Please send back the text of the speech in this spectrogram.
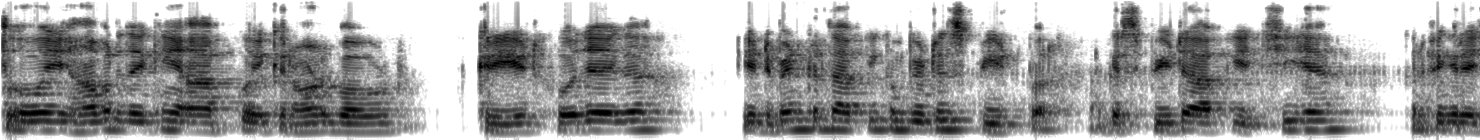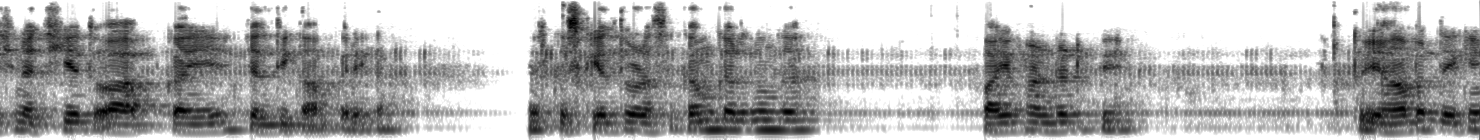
तो यहाँ पर देखें, आपको एक राउंड अबाउट क्रिएट हो जाएगा। ये डिपेंड करता है आपकी कंप्यूटर स्पीड पर। अगर स्पीड आपकी अच्छी है कन्फिग्रेशन अच्छी है तो आपका ये जल्दी काम करेगा। इसका स्केल थोड़ा सा कम कर दूँगा 500 पे। तो यहाँ पर देखें,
